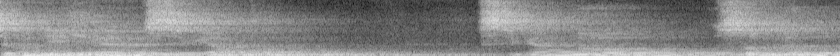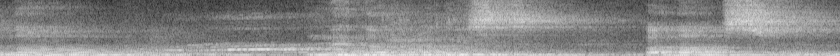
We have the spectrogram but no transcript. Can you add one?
Сьогодні є свято, свято з огляду на не на радість, а на суд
